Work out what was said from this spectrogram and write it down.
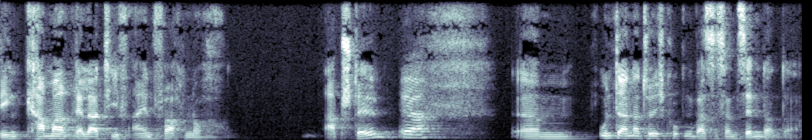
den kann man relativ einfach noch abstellen. Ja. Ähm, und dann natürlich gucken, was ist an Sendern da.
